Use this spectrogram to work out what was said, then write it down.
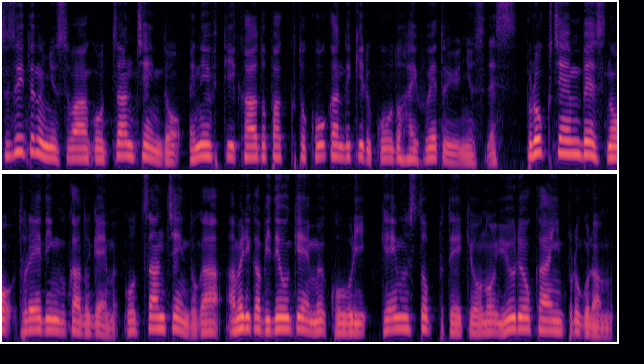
続いてのニュースは、ゴッズアンチェインド NFT カードパックと交換できるコード配布へというニュースです。ブロックチェーンベースのトレーディングカードゲーム、ゴッズアンチェインドがアメリカビデオゲーム小売り、ゲームストップ提供の有料会員プログラム、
